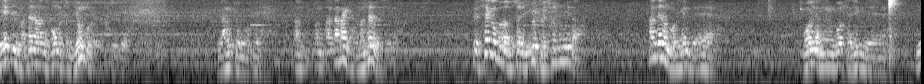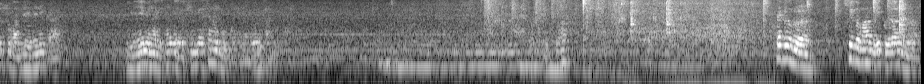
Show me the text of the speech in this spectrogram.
얘들이 만들어놓는 거 보면 좀 연물어요. 이게 양쪽으로 좀, 좀 단단하게 잘 만들어졌어요. 그래서 새거보다도 저는 이걸 더 쳐줍니다. 딴 데는 모르겠는데 모이 않는 곳에 여기에 누수가 안 돼야 되니까 예민하게 굉장히 신경 쓰는 부분에 이렇게 합니다. 그래서 새거를 취급하기 있고 이러면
